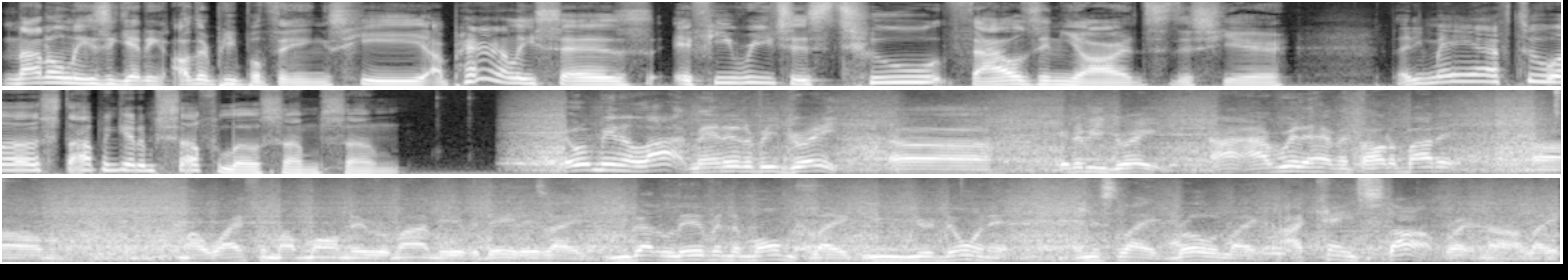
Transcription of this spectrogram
not only is he getting other people things, he apparently says if he reaches two thousand yards this year, that he may have to uh, stop and get himself a little some some. It would mean a lot, man. It'll be great. Uh, it'll be great. I, I really haven't thought about it. Um, my wife and my mom, they remind me every day. They're like, you got to live in the moment. Like you, you're doing it, and it's like, bro, like I can't stop right now. Like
